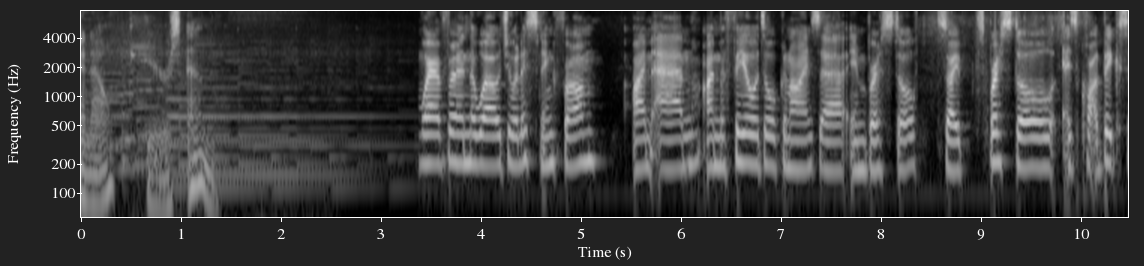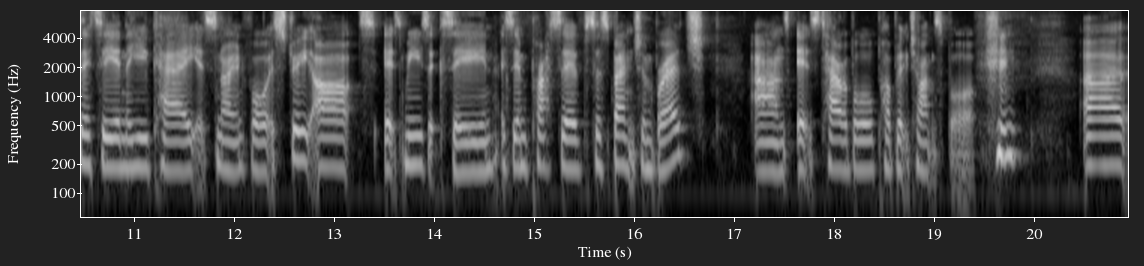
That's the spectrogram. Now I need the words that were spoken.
And now, here's M. wherever in the world you're listening from. I'm Em. I'm a field organizer in Bristol. So Bristol is quite a big city in the UK. It's known for its street art, its music scene, its impressive suspension bridge, and its terrible public transport. uh,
